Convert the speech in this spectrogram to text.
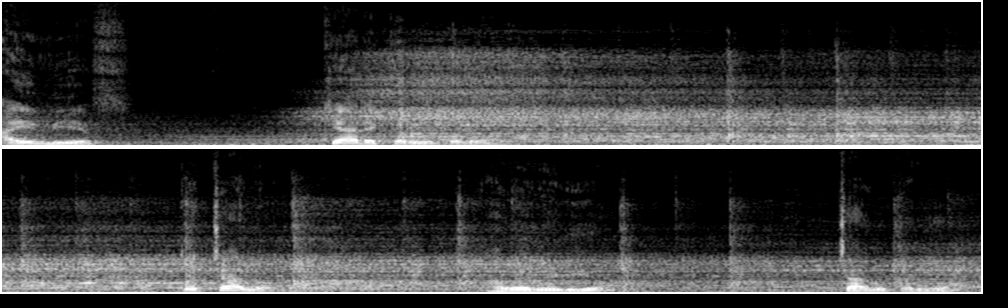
આઈવીએફ. ક્યારે કરવું પડે? તો ચાલો, હવે વીડિયો ચાલુ કરીએ.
